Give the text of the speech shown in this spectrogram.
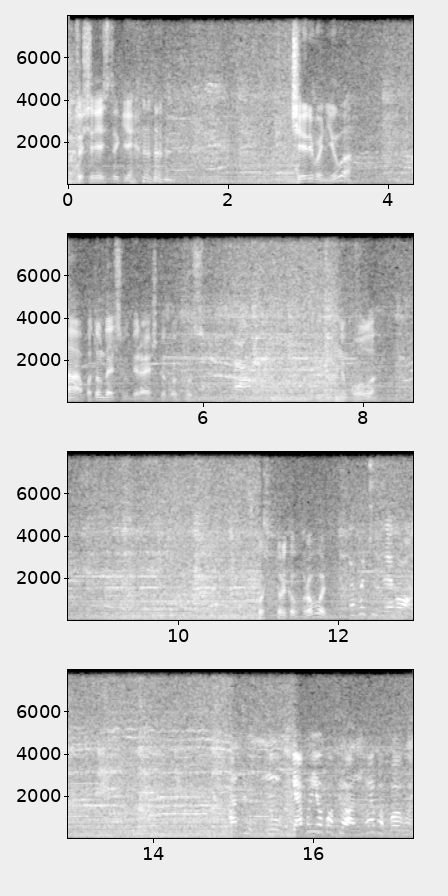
Тут еще есть такие. Черри ванила? А, потом дальше выбираешь, какой вкус. Да. Ну, кола. Хочешь только попробовать? Я хочу зеро. А ты, ну, я бы ее попила, ну давай попробуем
